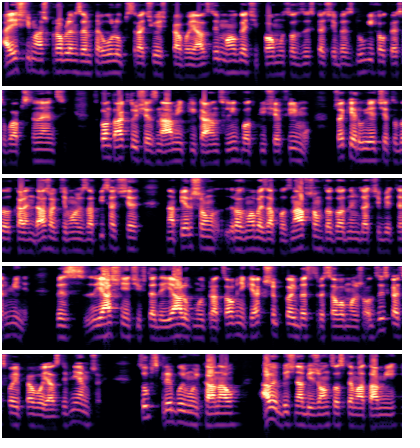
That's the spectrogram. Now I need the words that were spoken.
A jeśli masz problem z MPU lub straciłeś prawo jazdy, mogę Ci pomóc odzyskać je bez długich okresów abstynencji. Skontaktuj się z nami klikając link w odpisie filmu. Przekieruję Cię to do kalendarza, gdzie możesz zapisać się na pierwszą rozmowę zapoznawczą w dogodnym dla Ciebie terminie. Wyjaśnię Ci wtedy ja lub mój pracownik, jak szybko i bezstresowo możesz odzyskać swoje prawo jazdy w Niemczech. Subskrybuj mój kanał, aby być na bieżąco z tematami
